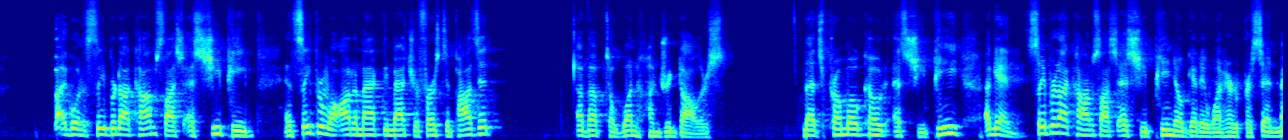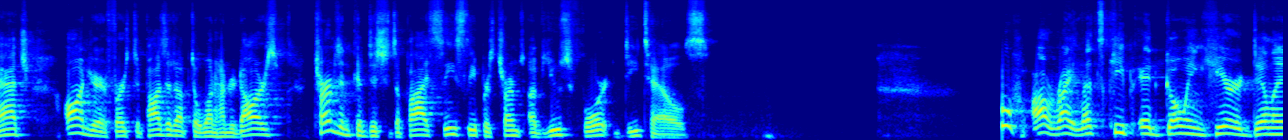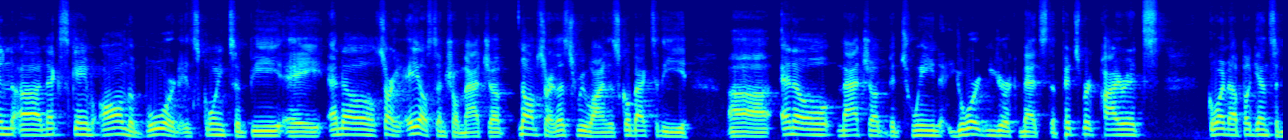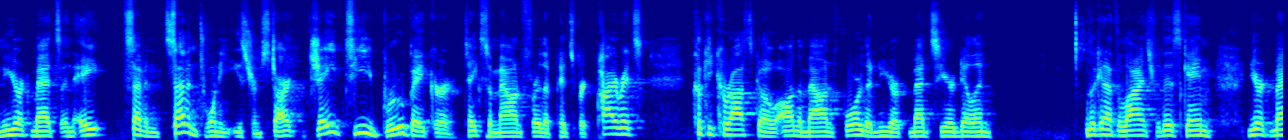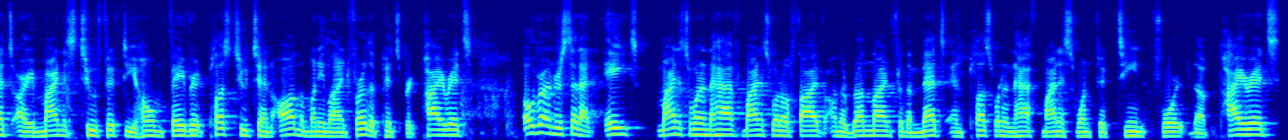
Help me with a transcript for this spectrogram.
by going to sleeper.com slash SGP, and Sleeper will automatically match your first deposit of up to $100. That's promo code SGP. Again, sleeper.com slash SGP, and you'll get a 100% match on your first deposit up to $100. Terms and conditions apply. See Sleeper's terms of use for details. Whew, all right, let's keep it going here, Dylan. Uh, next game on the board, it's going to be a NL, sorry, AL Central matchup. No, I'm sorry. Let's rewind. Let's go back to the uh, NL matchup between your New York Mets, the Pittsburgh Pirates, going up against the New York Mets, an eight seven seven twenty Eastern start. JT Brubaker takes a mound for the Pittsburgh Pirates. Cookie Carrasco on the mound for the New York Mets here, Dylan. Looking at the lines for this game, New York Mets are a minus 250 home favorite, plus 210 on the money line for the Pittsburgh Pirates. Over under set at eight, minus one and a half, minus 105 on the run line for the Mets, and plus one and a half, minus 115 for the Pirates.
